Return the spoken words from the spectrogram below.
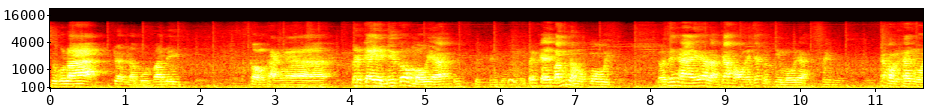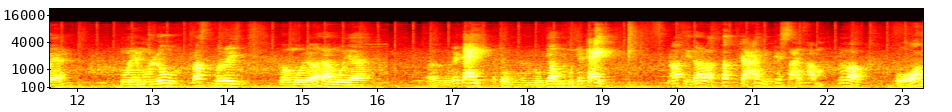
sô cô la trên là mùi vani. Còn thằng uh, bên cây hình như có một mùi à. Bên cây bánh là một mùi. Rồi thứ hai á, là cá hồi này chắc được nhiều mùi nè. Cá hồi hai mùi à mùi này mùi lu raspberry còn mùi nữa là mùi uh, mùi trái cây. Nói chung mùi dâu với mùi trái cây. Đó thì đó là tất cả những cái sản phẩm đúng không của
